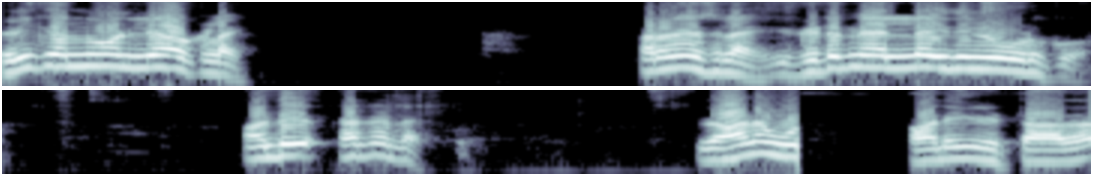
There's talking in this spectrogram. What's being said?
എനിക്കൊന്നും ഇല്ല മക്കളെ. പറഞ്ഞ മനസ്സിലായി? കിട്ടുന്ന എല്ലാം ഇതിന് കൊടുക്കുക വണ്ടി കേട്ടെ ഇതാണ് പണി കിട്ടാതെ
